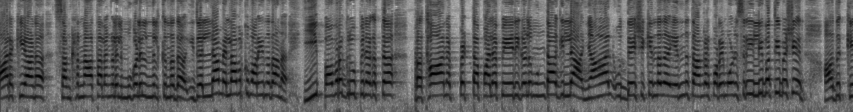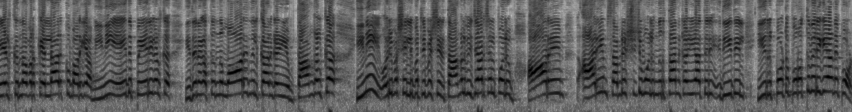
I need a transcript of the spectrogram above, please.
ആരൊക്കെയാണ് സംഘടനാ തലങ്ങളിൽ മുകളിൽ നിൽക്കുന്നത്? ഇതെല്ലാം എല്ലാവർക്കും അറിയുന്നതാണ്. ഈ പവർ ഗ്രൂപ്പിനകത്ത് പ്രധാനപ്പെട്ട പല പേരുകളും ഉണ്ടാകില്ല. ഞാൻ ഉദ്ദേശിക്കുന്നത് എന്ന് താങ്കൾ പറയുമ്പോൾ ശ്രീ ലിബർട്ടി ബഷീർ അത് കേൾക്കുന്നവർക്ക് എല്ലാവർക്കും അറിയാം. ഇനി ഏത് പേരുകൾക്ക് ഇതിനകത്ത് നിന്ന് മാറി നിൽക്കാൻ കഴിയും? താങ്കൾക്ക് ഇനി ഒരുപക്ഷെ ലിബർട്ടി ബഷീർ താങ്കൾ വിചാരിച്ചാൽ പോലും ആരെയും ആരെയും സംരക്ഷിച്ചു പോലും നിർത്താൻ കഴിയാത്ത രീതിയിൽ ഈ റിപ്പോർട്ട് പുറത്തു വരികയാണ് ഇപ്പോൾ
